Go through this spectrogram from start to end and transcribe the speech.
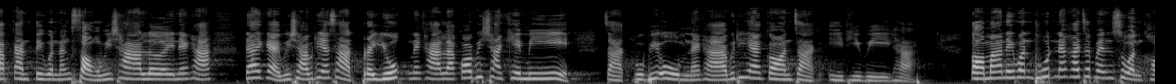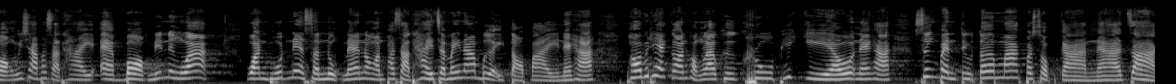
รับการติวกันทั้ง 2 วิชาเลยนะคะ ได้แก่วิชาวิทยาศาสตร์ประยุกต์นะคะ แล้วก็วิชาเคมีจากครูพี่อูมนะคะ วิทยากรจาก ETV ค่ะ ต่อมาในวันพุธนะคะจะเป็นส่วนของวิชาภาษาไทยแอบบอกนิดนึงว่า วันพุธเนี่ยสนุกแน่นอนภาษาไทยจะไม่น่าเบื่ออีกต่อไปนะคะ เพราะวิทยากรของเราคือครูพี่เกียวนะคะ ซึ่งเป็นติวเตอร์มากประสบการณ์นะคะจาก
